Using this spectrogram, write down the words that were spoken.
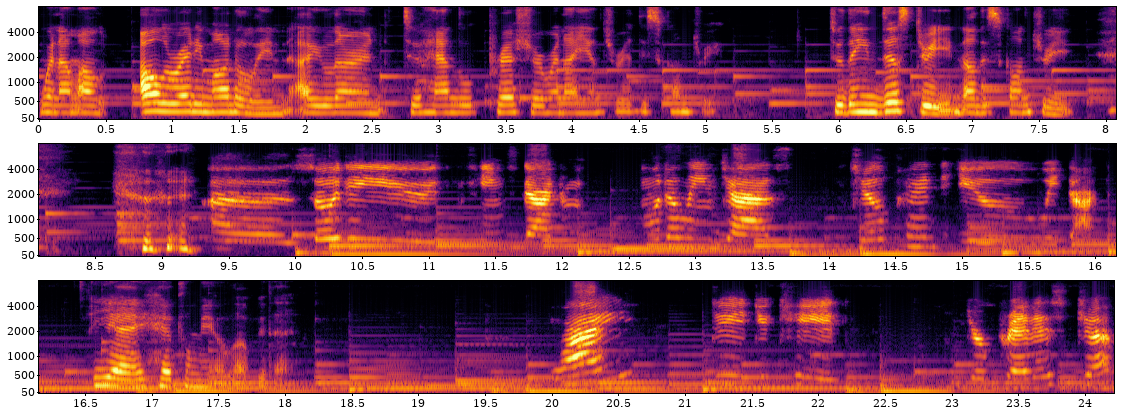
when I'm out already modeling. I learned to handle pressure when I entered this country, to the industry, not this country. Uh, so do you think that modeling just helped you with that? yeah, it helped me a lot with that. Why did you quit your previous job?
